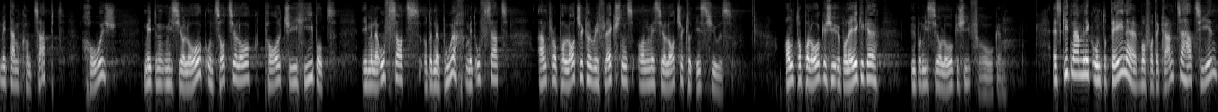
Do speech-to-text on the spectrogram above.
mit dem Konzept gekommen ist, mit dem Missiolog und Soziolog Paul G. Hiebert in einem Aufsatz oder in einem Buch mit Aufsatz Anthropological Reflections on Missiological Issues. Anthropologische Überlegungen über missiologische Fragen. Es gibt nämlich unter denen, die von der Grenze her ziehen,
